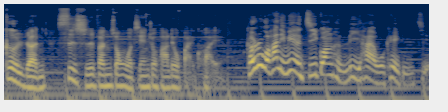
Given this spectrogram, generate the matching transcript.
个人四十分钟，我今天就花六百块。可如果它里面的机关很厉害，我可以理解。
